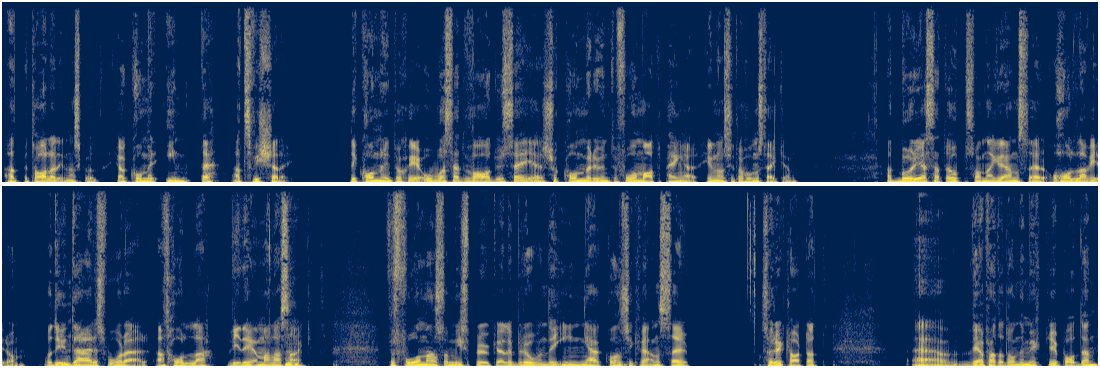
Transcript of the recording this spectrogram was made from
att betala dina skulder. Jag kommer inte att swisha dig. Det kommer inte att ske. Oavsett vad du säger så kommer du inte få matpengar inom situationstecken. Att börja sätta upp sådana gränser och hålla vid dem. Och det är ju där det svåra är, att hålla vid det man har sagt. För får man som missbrukare eller beroende inga konsekvenser så är det klart att eh, vi har pratat om det mycket i podden.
